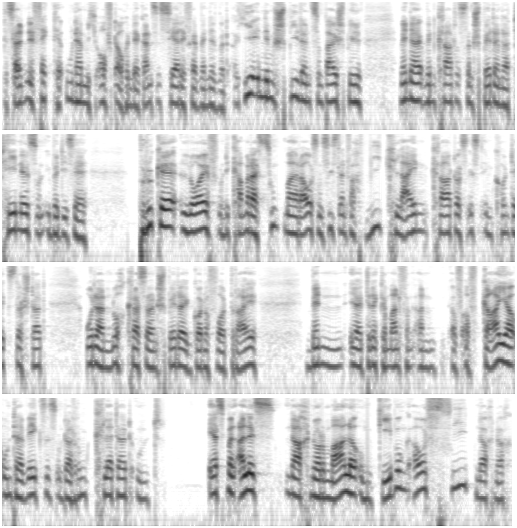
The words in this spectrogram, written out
Das ist halt ein Effekt, der unheimlich oft auch in der ganzen Serie verwendet wird. Hier in dem Spiel dann zum Beispiel, wenn, er, wenn Kratos dann später in Athen ist und über diese Brücke läuft und die Kamera zoomt mal raus und siehst einfach, wie klein Kratos ist im Kontext der Stadt. Oder noch krasser dann später in God of War 3, wenn er direkt am Anfang an auf, auf Gaia unterwegs ist und da rumklettert und erstmal alles nach normaler Umgebung aussieht, nach, nach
